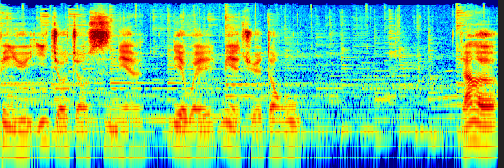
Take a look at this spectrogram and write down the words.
并于1994年列为灭绝动物。然而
